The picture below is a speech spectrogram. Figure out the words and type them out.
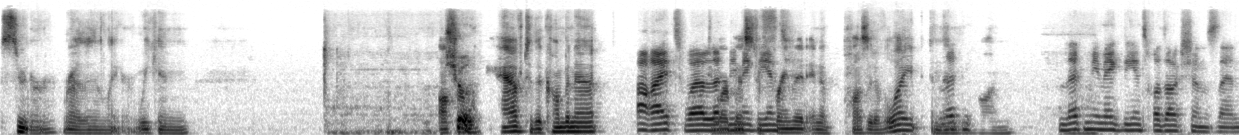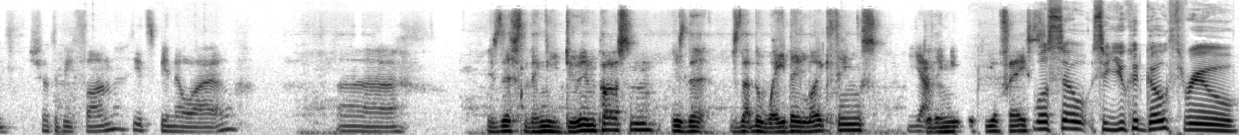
sooner rather than later. We can offer Sure. what we have to the Combinat, all right well let me make best the to int- frame it in a positive light, and then move on. let me make the introductions then should to be fun it's been a while uh Is this the thing you do in person? Is that is that the way they like things? yeah Do they need to see your face? Well, so so you could go through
